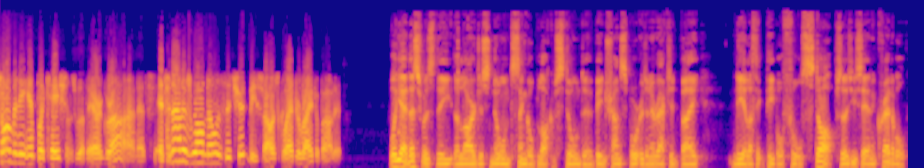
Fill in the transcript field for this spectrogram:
so many implications with air gras, and it's it's not as well known as it should be. So I was glad to write about it. Well, yeah, this was the the largest known single block of stone to have been transported and erected by Neolithic people. Full stop. So as you say, an incredible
